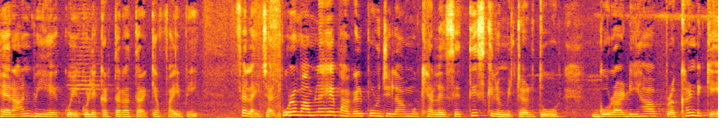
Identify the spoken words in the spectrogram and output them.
हैरान भी है। कुएँ को लेकर तरह तरह की अफवाही भी फैलाई जा रही। पूरा मामला है भागलपुर जिला मुख्यालय से 30 किलोमीटर दूर गोराडीहा प्रखंड के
